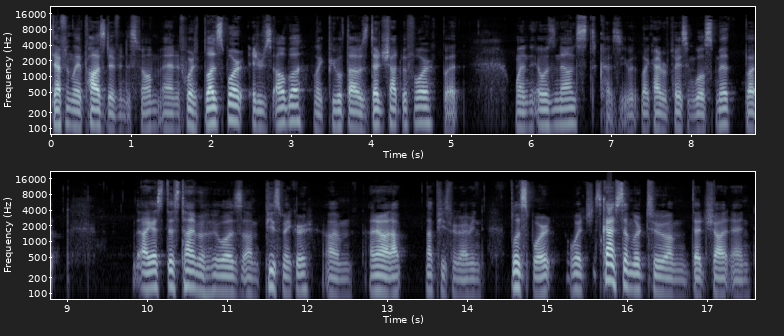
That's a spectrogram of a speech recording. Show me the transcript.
definitely a positive in this film, and of course, Bloodsport, Idris Elba. Like people thought it was Deadshot before, but when it was announced, because he was like kind of replacing Will Smith, but I guess this time it was um, Peacemaker. Um, I know not not Peacemaker. I mean Bloodsport, which is kind of similar to um, Deadshot, and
